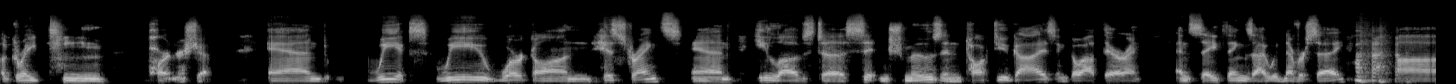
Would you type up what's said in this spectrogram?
a great team partnership. And we ex- we work on his strengths and he loves to sit and schmooze and talk to you guys and go out there and and say things I would never say. uh,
